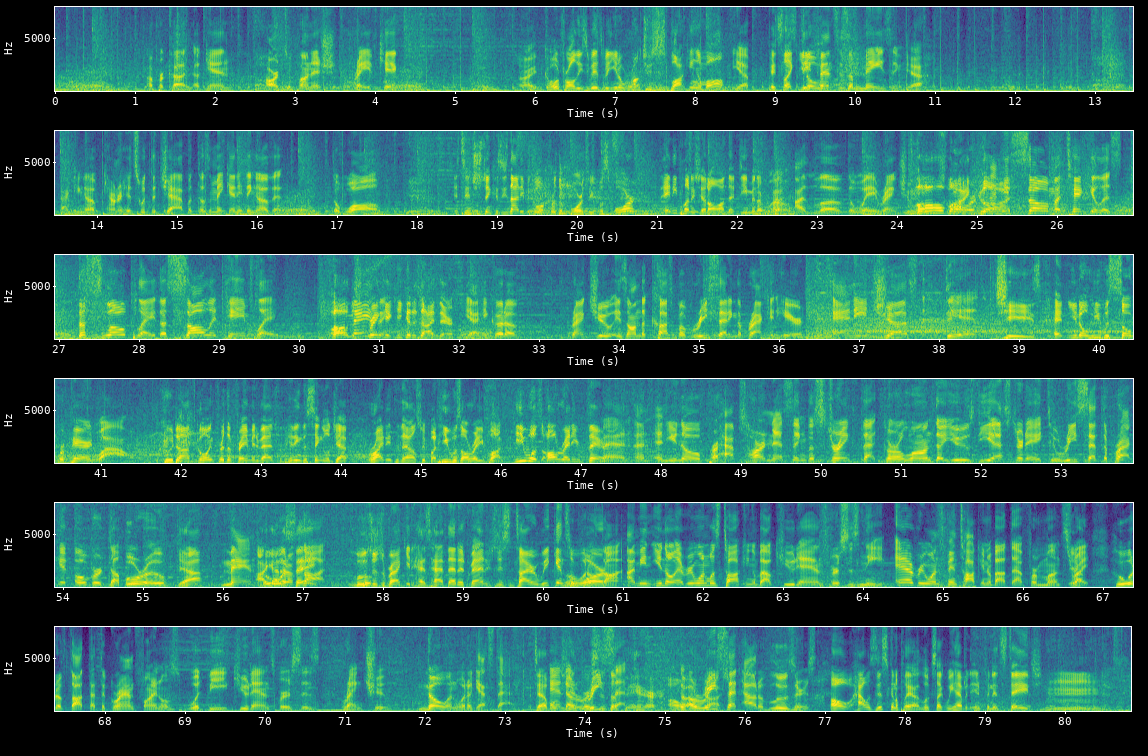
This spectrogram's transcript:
Uppercut again. Hard to punish. Rave kick. All right, going for all these mids, but you know, Rangchu's just blocking them all. Yep. It's His like, you know- defense is amazing. Yeah. Back Backing up, counter hits with the jab, but doesn't make anything of it. The wall. It's interesting because he's not even going for the 4 3 plus 4, any punish at all on that demon uppercut. Wow, I love the way Rangchu moves Oh my forward. God. And he's so meticulous. The slow play, the solid gameplay. Oh, the spring kick, he could have died there. Yeah, he could have. Rangchu is on the cusp of resetting the bracket here, and he just did. Jeez. And you know, he was so prepared. Wow. Kudan going for the frame advantage from hitting the single jab right into the hell sweep, but he was already blocked. He was already there. Man, and, and you know, perhaps harnessing the strength that Gerlanda used yesterday to reset the bracket over Daburu. Yeah. Man, I who would have thought? losers bracket has had that advantage this entire weekend Who so would have far. thought? I mean, you know, everyone was talking about Qudans versus Knee. Everyone's been talking about that for months, Yeah. right? Who would have thought that the grand finals would be Qudans versus Rangchu? No one would have guessed that. Devil and a reset. Bear. Oh The- a gosh. reset out of losers. Oh, how is this going to play out? It looks like we have an infinite stage.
